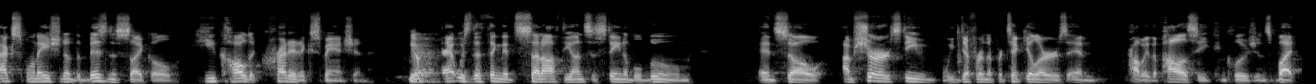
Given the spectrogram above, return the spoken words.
explanation of the business cycle, he called it credit expansion. Yep. That was the thing that set off the unsustainable boom. And so I'm sure, Steve, we differ in the particulars and probably the policy conclusions, but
